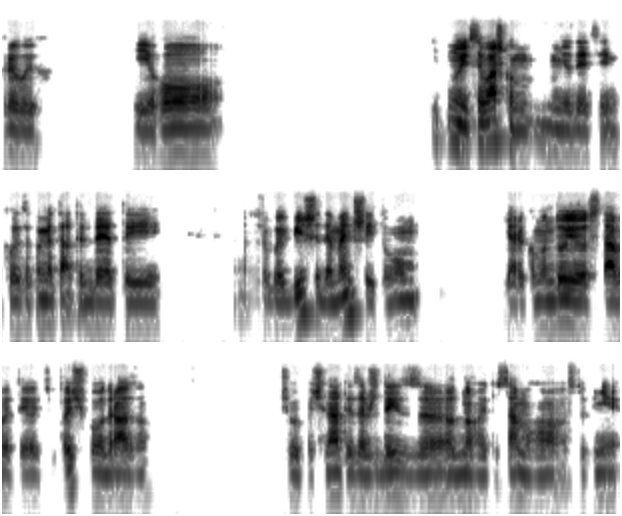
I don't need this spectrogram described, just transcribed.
кривих, і його Ну і це важко, мені здається, інколи запам'ятати, де ти е, зробив більше, де менше, і тому я рекомендую ставити цю точку одразу, щоб починати завжди з одного і того самого ступені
